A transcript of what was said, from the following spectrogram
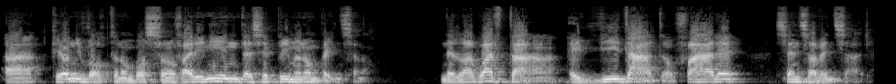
a, che ogni volta non possono fare niente se prima non pensano. Nella quarta A è vietato fare senza pensare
